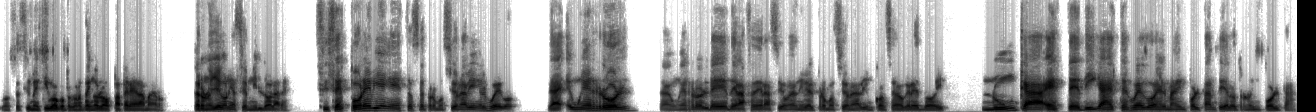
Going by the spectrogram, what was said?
No sé si me equivoco porque no tengo los papeles a la mano, pero no llegó ni a 100 mil dólares. Si se expone bien esto, se promociona bien el juego, un error, un error de, de la federación a nivel promocional y un consejo que les doy. Nunca este, digas este juego es el más importante y el otro no importa.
